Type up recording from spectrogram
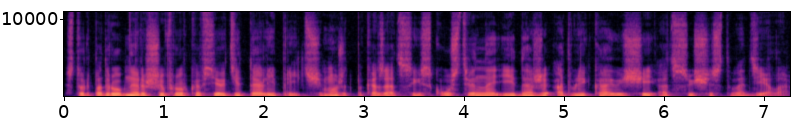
Столь подробная расшифровка всех деталей притчи может показаться искусственной и даже отвлекающей от существа дела.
